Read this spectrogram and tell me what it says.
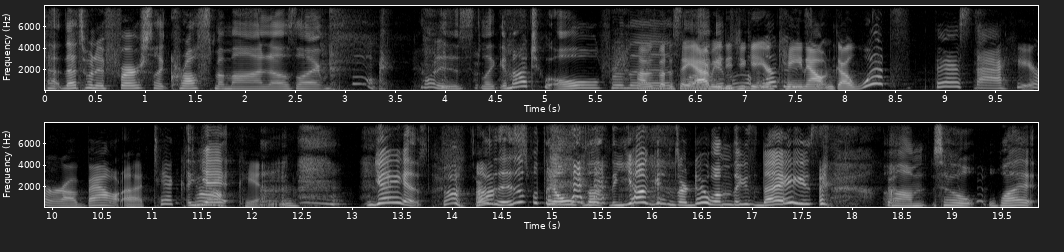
that, that's when it first like crossed my mind. I was like. What is like? Am I too old for this? I was about to say, Like, Abby, am did you get your what do you cane out and go, what's this I hear about a TikToking? Yes. Or this is what the old the, the youngins are doing these days. Um, so what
